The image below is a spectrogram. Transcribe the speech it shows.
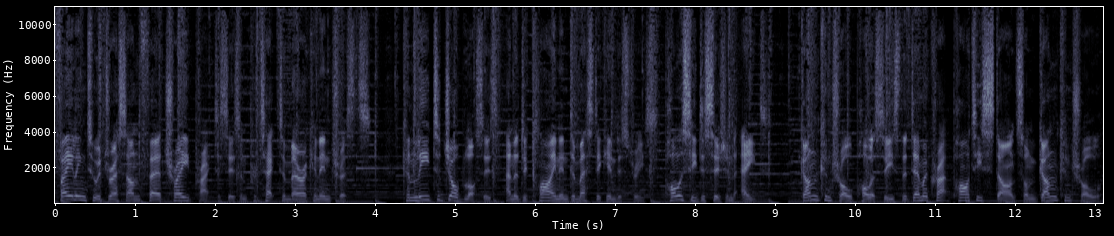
Failing to address unfair trade practices and protect American interests can lead to job losses and a decline in domestic industries. Policy Decision 8 Gun control policies The Democrat Party's stance on gun control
